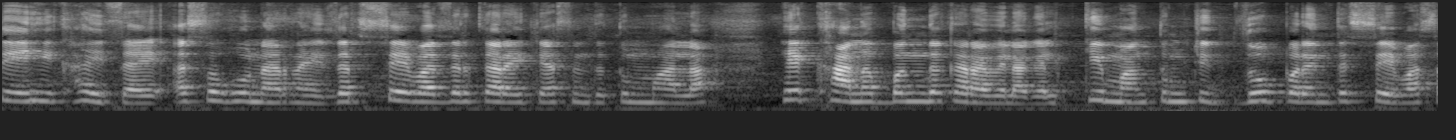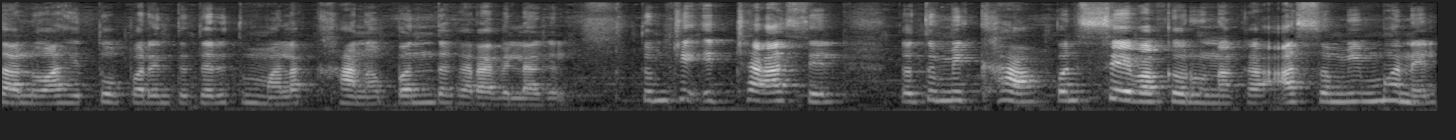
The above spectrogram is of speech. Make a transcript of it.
तेही खायचं आहे. असं होणार नाही. जर सेवा जर करायची असेल तर तुम्हाला हे खाणं बंद करावे लागेल. किमान तुमची जोपर्यंत सेवा चालू आहे तोपर्यंत तरी तुम्हाला खाणं बंद करावे लागेल. तुमची इच्छा असेल तर तुम्ही खा पण सेवा करू नका असं मी म्हणेल.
